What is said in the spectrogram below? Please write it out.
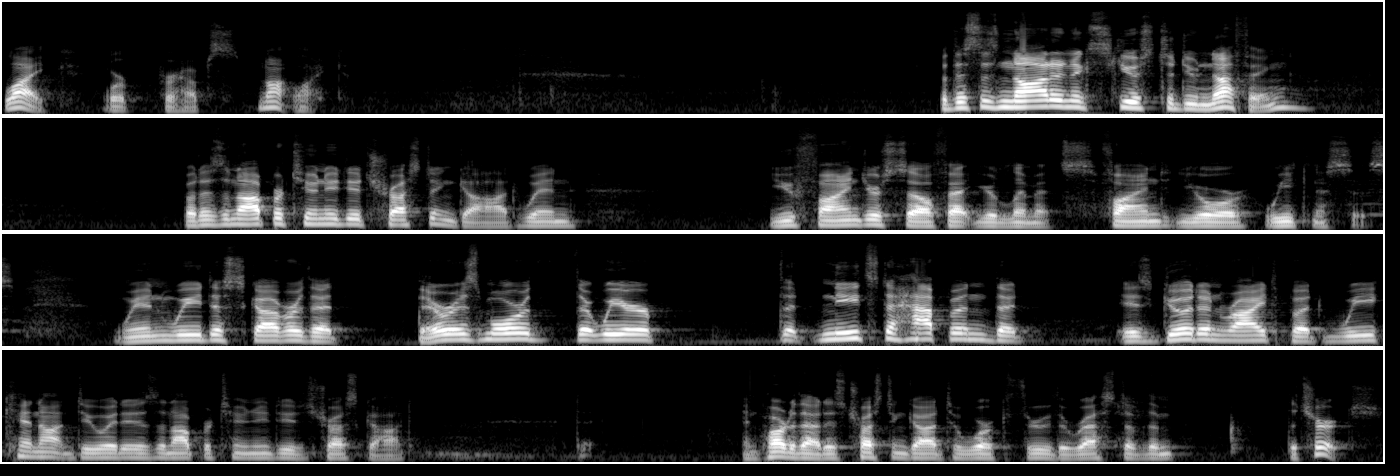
like, or perhaps not like. But this is not an excuse to do nothing, but as an opportunity to trust in God when you find yourself at your limits, find your weaknesses. When we discover that there is more that we are that needs to happen that is good and right, but we cannot do it, it is an opportunity to trust God. And part of that is trusting God to work through the rest of the, the church.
